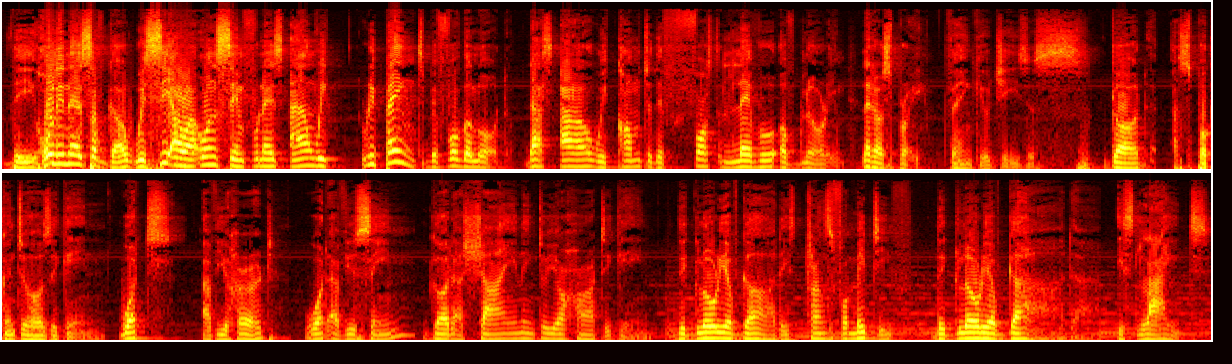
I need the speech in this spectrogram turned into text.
the holiness of God, we see our own sinfulness, and we repent before the Lord. That's how we come to the first level of glory. Let us pray. Thank you, Jesus. God has spoken to us again. What have you heard? What have you seen? God has shined into your heart again. The glory of God is transformative. The glory of God is light.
